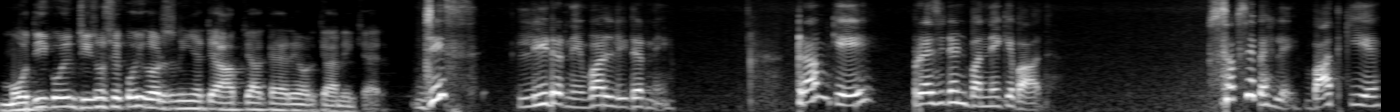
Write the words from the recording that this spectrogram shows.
मोदी को इन चीज़ों से कोई गर्ज नहीं है कि आप क्या कह रहे हैं और क्या नहीं कह रहे। जिस लीडर ने वर्ल्ड लीडर ने ट्रंप के प्रेसिडेंट बनने के बाद सबसे पहले बात की है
